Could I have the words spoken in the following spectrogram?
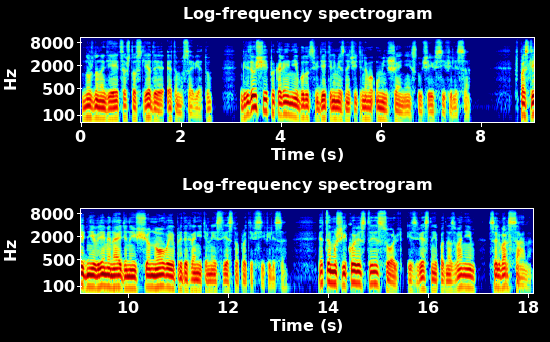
Нужно надеяться, что, следуя этому совету, Грядущие поколения будут свидетелями значительного уменьшения случаев сифилиса. В последнее время найдены еще новые предохранительные средства против сифилиса. Это мышьяковистая соль, известная под названием сальварсана.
